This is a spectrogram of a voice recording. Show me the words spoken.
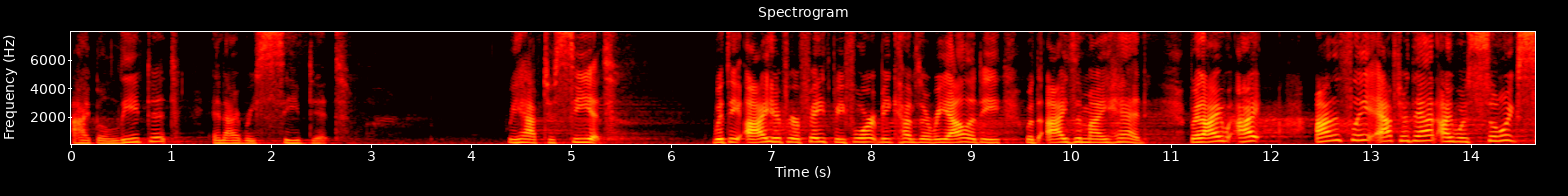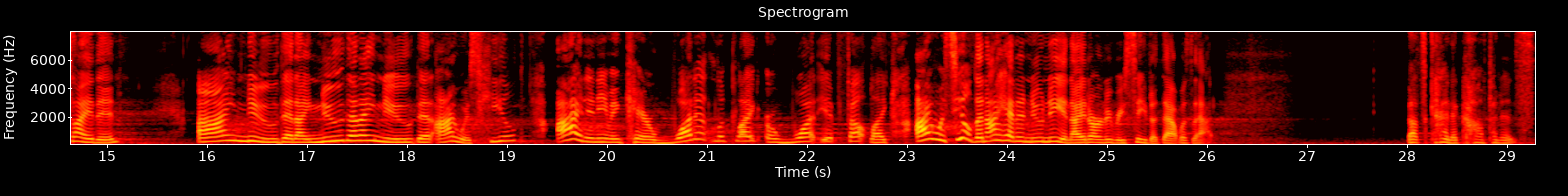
I believed it, and I received it. We have to see it with the eye of your faith before it becomes a reality with eyes in my head. But I, I honestly, after that, I was so excited. I knew that I knew that I knew that I was healed. I didn't even care what it looked like or what it felt like. I was healed and I had a new knee and I had already received it. That was that. That's kind of confidence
